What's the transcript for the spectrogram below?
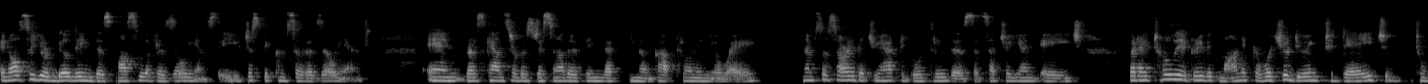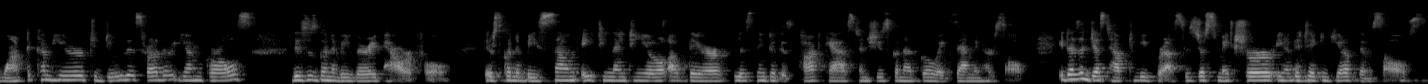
And also you're building this muscle of resilience that you just become so resilient. And breast cancer was just another thing that, you know, got thrown in your way. And I'm so sorry that you have to go through this at such a young age. But I totally agree with Monica. What you're doing today to, to want to come here to do this for other young girls, this is going to be very powerful. There's going to be some 18, 19 year old out there listening to this podcast and she's going to go examine herself. It doesn't just have to be breasts, it's just make sure, you know, they're taking care of themselves.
